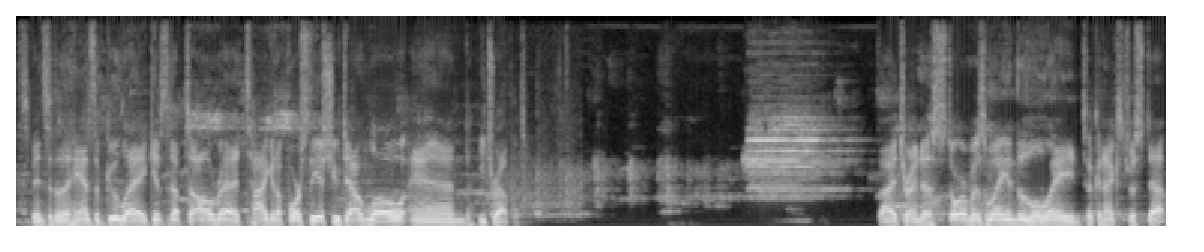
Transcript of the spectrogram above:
Spins into the hands of Goulet, gives it up to Allred. Ty gonna force the issue down low, and he traveled. Ty trying to storm his way into the lane, took an extra step.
